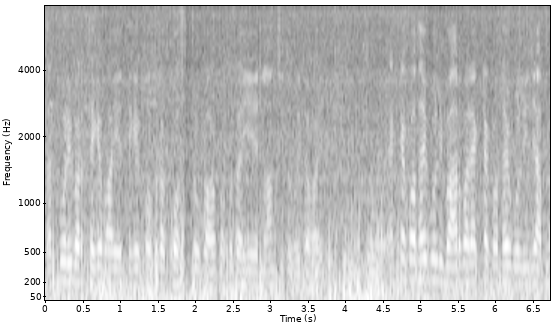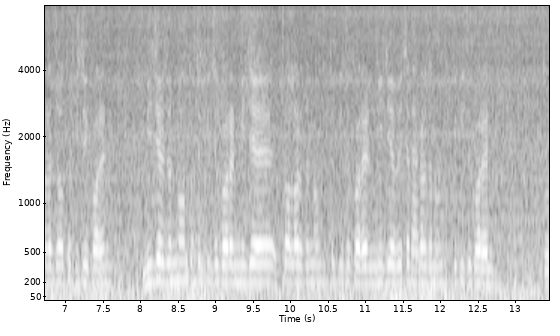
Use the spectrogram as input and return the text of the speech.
তার পরিবার থেকে বা এ থেকে কতটা কষ্ট বা কতটা ইয়ে লাঞ্ছিত হইতে হয়। তো একটা কথাই বলি, বারবার একটা কথাই বলি যে আপনারা যত কিছু করেন নিজের জন্য অন্তত কিছু করেন, নিজে চলার জন্য অন্তত কিছু করেন, নিজে বেঁচে থাকার জন্য অন্তত কিছু করেন। তো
